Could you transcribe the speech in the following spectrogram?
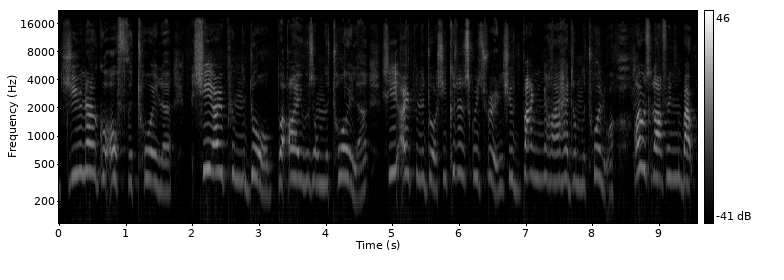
Juno got off the toilet. She opened the door, but I was on the toilet. She opened the door. She couldn't squeeze through, and she was banging her head on the toilet. I was laughing about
